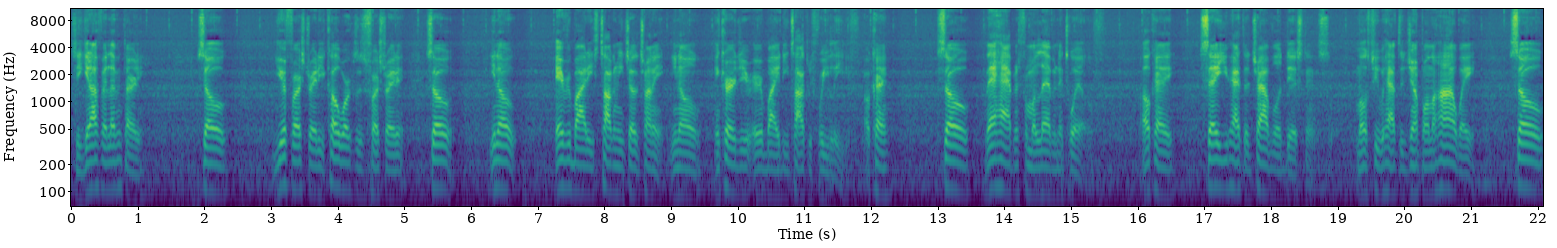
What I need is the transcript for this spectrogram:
so you get off at 11:30. So you're frustrated. Your coworkers is frustrated. So you know everybody's talking to each other, trying to, you know, encourage everybody to detox before you leave. Okay? So that happens from 11 to 12. Okay? Say you have to travel a distance. Most people have to jump on the highway. So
